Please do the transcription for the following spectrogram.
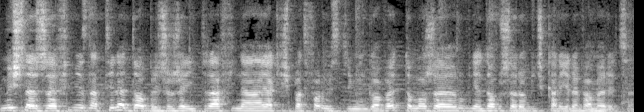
Myślę, że film jest na tyle dobry, że jeżeli trafi na jakieś platformy streamingowe, to może równie dobrze robić karierę w Ameryce.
